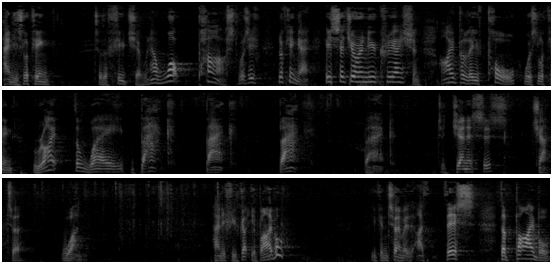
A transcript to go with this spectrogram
and he's looking to the future. Now, what past was he looking at? He said, You're a new creation. I believe Paul was looking right the way back, back, back, back to Genesis chapter 1. And if you've got your Bible, you can turn with it. this, the Bible,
